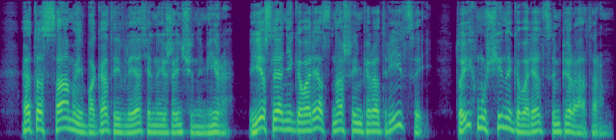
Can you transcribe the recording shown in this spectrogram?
— это самые богатые и влиятельные женщины мира. И если они говорят с нашей императрицей, то их мужчины говорят с императором.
